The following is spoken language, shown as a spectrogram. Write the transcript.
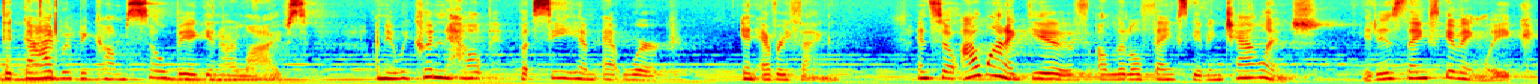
that God would become so big in our lives. I mean, we couldn't help but see Him at work in everything. And so I want to give a little Thanksgiving challenge. It is Thanksgiving week.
